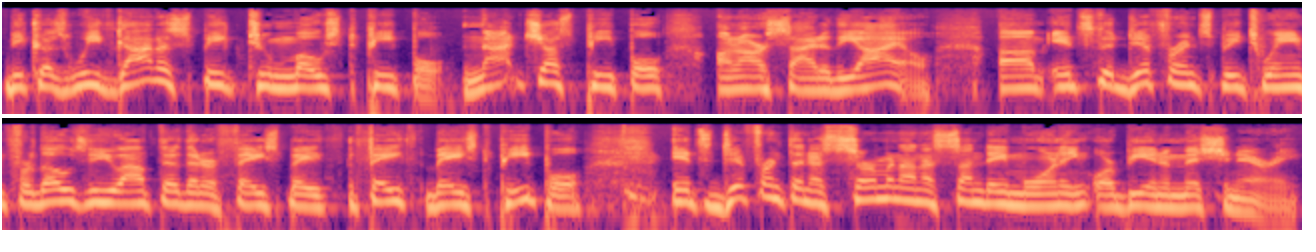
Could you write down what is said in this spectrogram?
because we've got to speak to most people, not just people on our side of the aisle. Um, it's the difference between, for those of you out there that are faith based, faith based people, it's different than a sermon on a Sunday morning or being a missionary.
